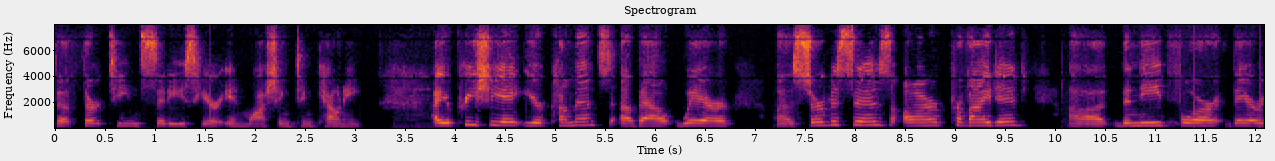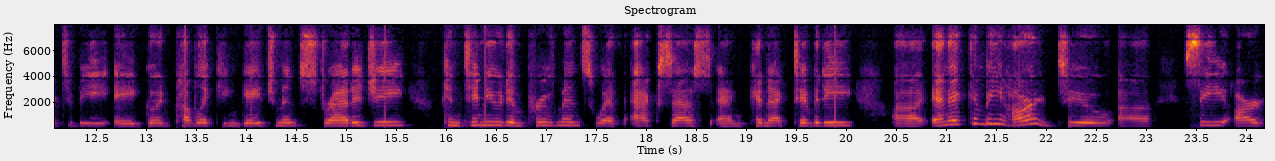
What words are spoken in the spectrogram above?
the 13 cities here in Washington County. I appreciate your comments about where uh, services are provided uh, the need for there to be a good public engagement strategy, continued improvements with access and connectivity. Uh, and it can be hard to uh, see our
